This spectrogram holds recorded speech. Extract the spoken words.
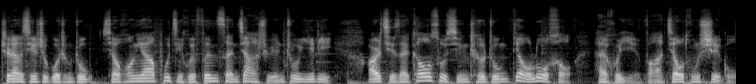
车辆行驶过程中，小黄鸭不仅会分散驾驶员注意力，而且在高速行车中掉落后，还会引发交通事故。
